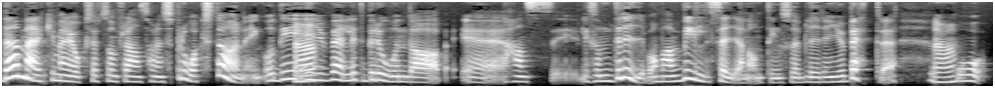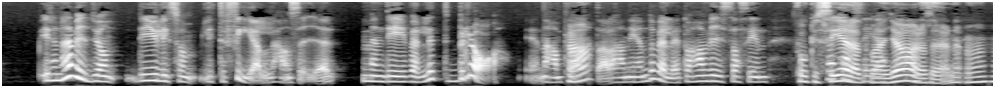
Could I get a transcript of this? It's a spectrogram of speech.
där märker man ju också eftersom Frans har en språkstörning och det är ju väldigt beroende av eh, hans liksom, driv. Om han vill säga någonting så blir den ju bättre. Ja. Och i den här videon, det är ju liksom lite fel han säger. Men det är väldigt bra eh, när han pratar. Han är ändå väldigt, och han visar sin... Fokuserad på vad han gör och sådär. Mm.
